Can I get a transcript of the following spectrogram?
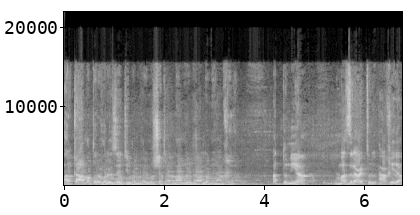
আর কামতের পরে যে জীবন হইব সেটার নাম হইল আলমে আখেরা। আর দুনিয়া মাজরাতুল আখিরা।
